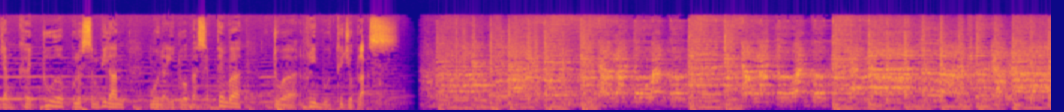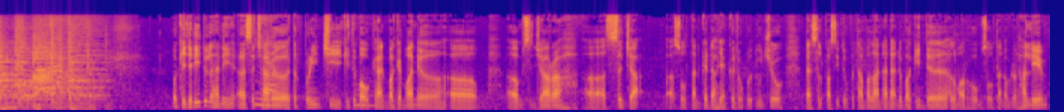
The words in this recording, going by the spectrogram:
yang ke-29 mulai 12 September 2017. Okey, jadi itulah ni uh, secara yeah. terperinci kita bawakan bagaimana uh, um, sejarah uh, sejak uh, Sultan Kedah yang ke-27 dan selepas itu pentambalan anak dan baginda almarhum Sultan Abdul Halim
